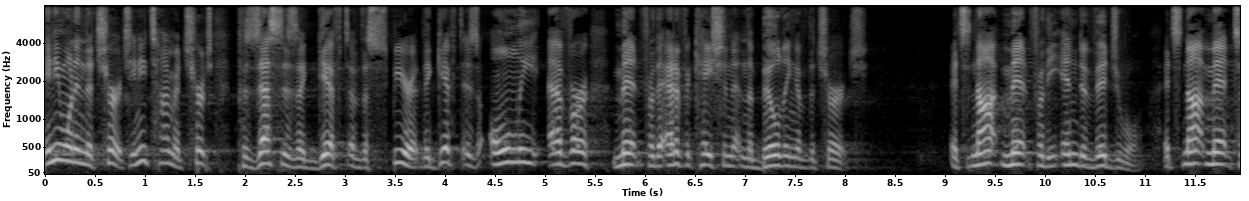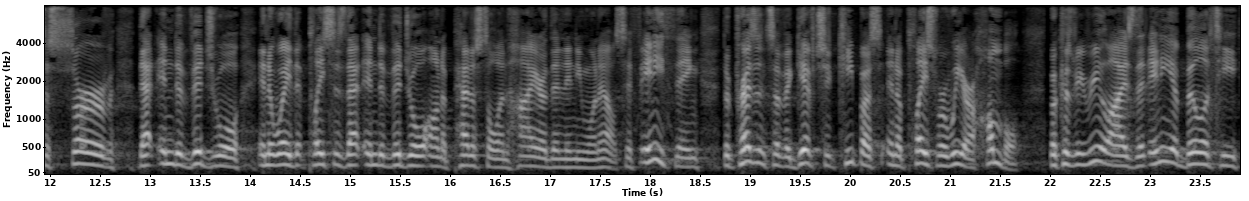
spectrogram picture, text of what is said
Anyone in the church, anytime a church possesses a gift of the Spirit, the gift is only ever meant for the edification and the building of the church. It's not meant for the individual. It's not meant to serve that individual in a way that places that individual on a pedestal and higher than anyone else. If anything, the presence of a gift should keep us in a place where we are humble because we realize that any ability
